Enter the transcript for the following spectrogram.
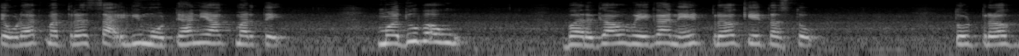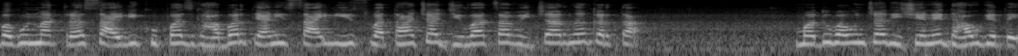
तेवढ्यात मात्र सायली मोठ्याने आग मारते. मधुभाऊ भरगाव वेगाने ट्रक येत असतो. तो ट्रक बघून मात्र सायली खूपच घाबरते आणि सायली स्वतःच्या जीवाचा विचार न करता मधुभाऊंच्या दिशेने धाव घेते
